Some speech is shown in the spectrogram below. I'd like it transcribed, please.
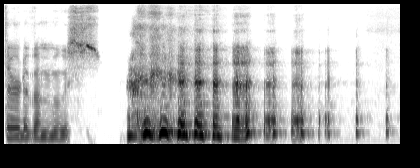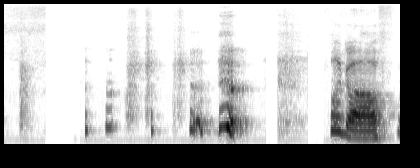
third of a moose. Fuck off.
